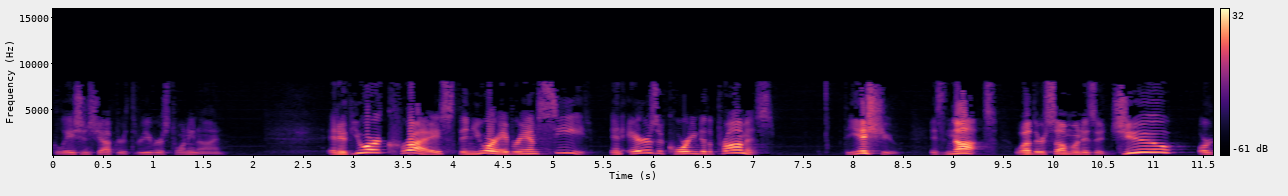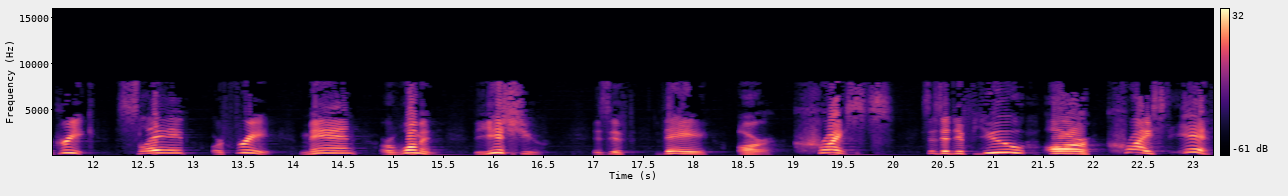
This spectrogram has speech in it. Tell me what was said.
Galatians chapter 3 verse 29. And if you are Christ, then you are Abraham's seed and heirs according to the promise. The issue is not whether someone is a Jew or Greek, slave or free, man or woman. The issue is if they are Christ's. It says that if you are Christ, if,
